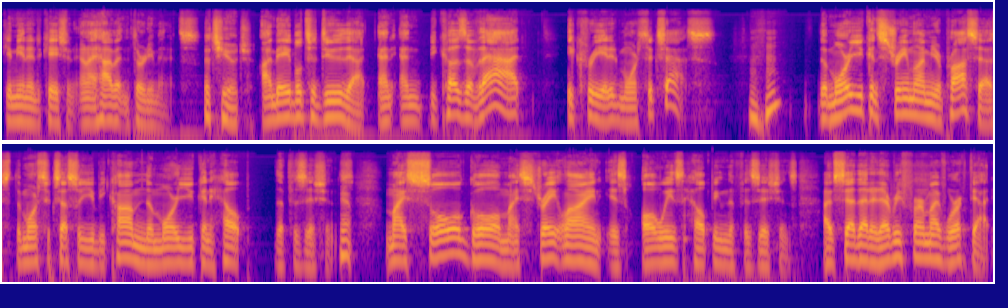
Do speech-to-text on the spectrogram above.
Give me an indication, and I have it in 30 minutes. That's huge. I'm able to do that, and and because of that, it created more success. Mm-hmm. The more you can streamline your process, the more successful you become. The more you can help the physicians. Yep. My sole goal, my straight line, is always helping the physicians. I've said that at every firm I've worked at.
